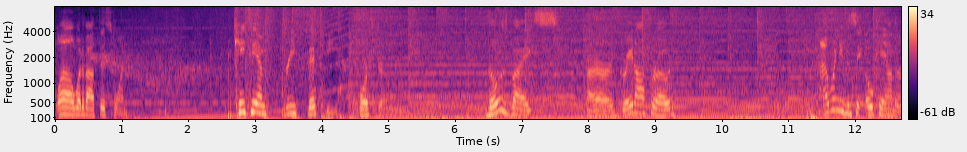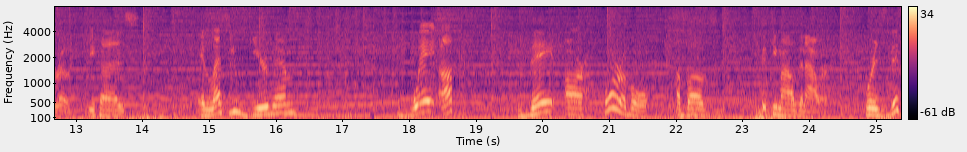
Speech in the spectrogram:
well, what about this one? KTM 350 four stroke. Those bikes are great off-road. I wouldn't even say okay on the road because unless you gear them way up, they are horrible above 50 miles an hour. Whereas this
